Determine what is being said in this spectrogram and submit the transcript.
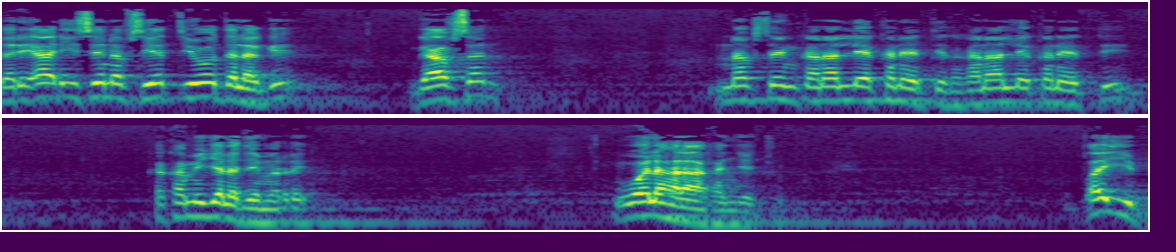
shari'aa dhiisee nafsiyatti yoo dalage gaafsan nafseen kanaallee akkana jetti ka kanaallee akkana jetti ka kamii jala deemarre wala halaakan jechuudha طيب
